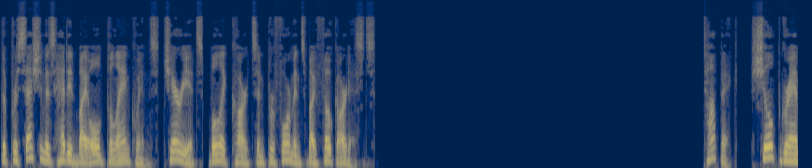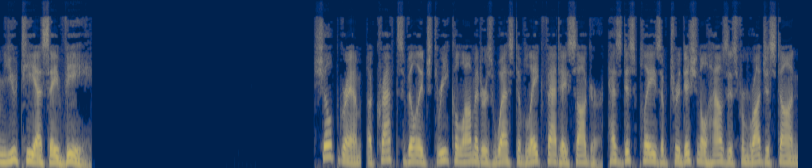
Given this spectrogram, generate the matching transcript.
The procession is headed by old palanquins, chariots, bullock carts and performance by folk artists. Shilpgram UTSAV Shilpgram, a crafts village 3 km west of Lake Fateh Sagar, has displays of traditional houses from Rajasthan,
